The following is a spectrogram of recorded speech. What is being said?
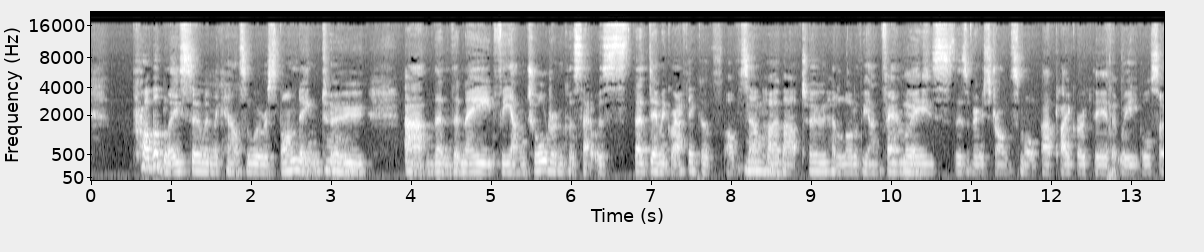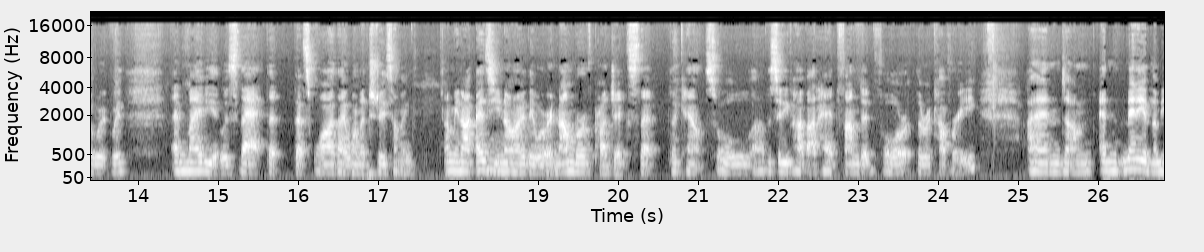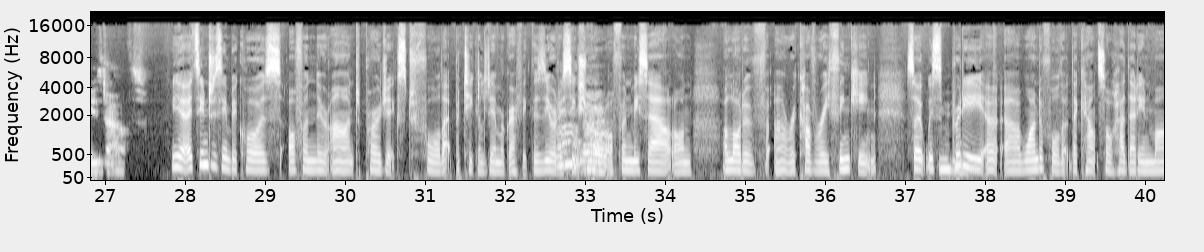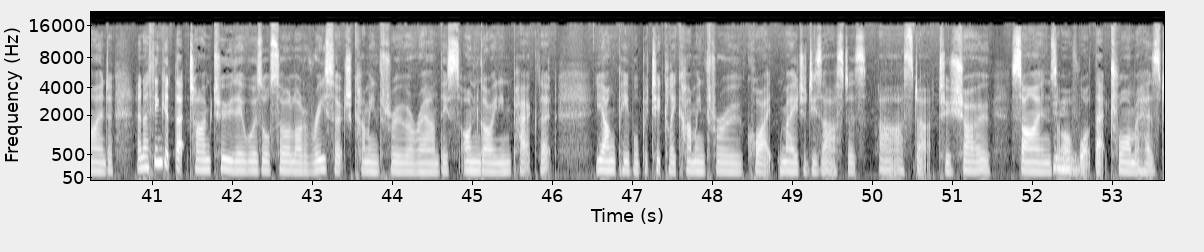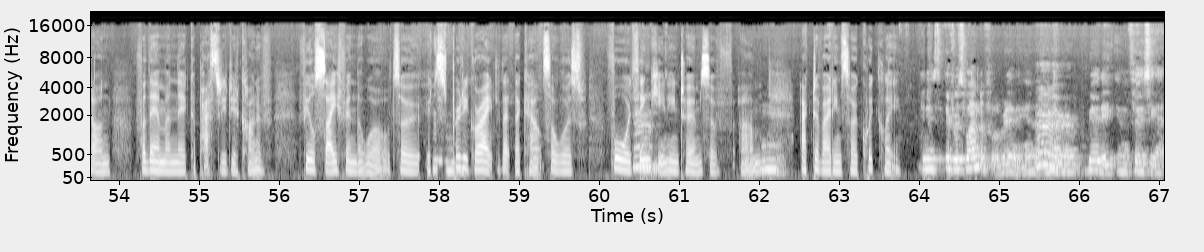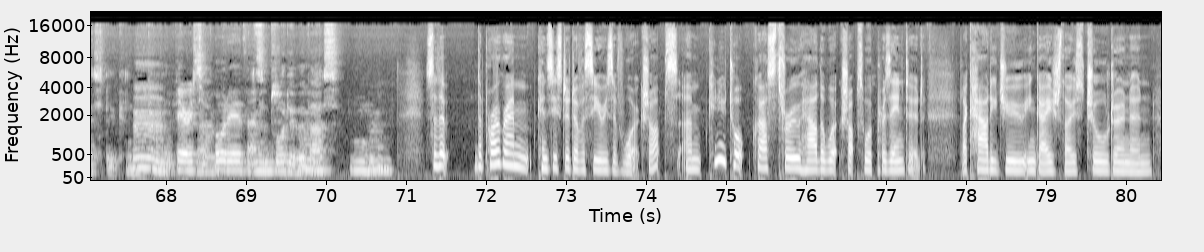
probably Sue and the council were responding to mm. uh, the, the need for young children because that was the demographic of, of South mm. Hobart too had a lot of young families. Yes. There's a very strong small uh, play group there that we also work with, and maybe it was that that that's why they wanted to do something I mean, as you know, there were a number of projects that the council, uh, the City of Hobart, had funded for the recovery, and um, and many of them used arts. Yeah, it's interesting because often there aren't projects for that particular demographic. The zero to oh, six year old often miss out on a lot of uh, recovery thinking. So it was mm-hmm. pretty uh, uh, wonderful that the council had that in mind. And I think at that time too, there was also a lot of research coming through around this ongoing impact that young people, particularly coming through quite major disasters, uh, start to show signs mm. of what that trauma has done for them and their capacity to kind of feel safe in the world. So it's mm pretty great that the council was forward mm. thinking mm. in terms of um, mm. activating so quickly. Yes, it was wonderful, really. You know, mm. They were really enthusiastic and mm, very supportive um, and supportive of us. So the the program consisted of a series of workshops. Um, can you talk us through how the workshops were presented? Like, how did you engage those children and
